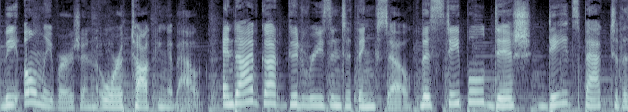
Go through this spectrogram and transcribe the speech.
the only version worth talking about. And I've got good reason to think so. The staple dish dates back to the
